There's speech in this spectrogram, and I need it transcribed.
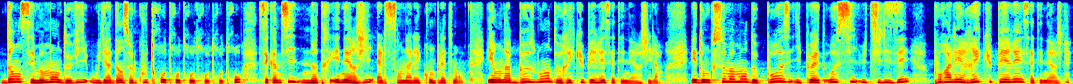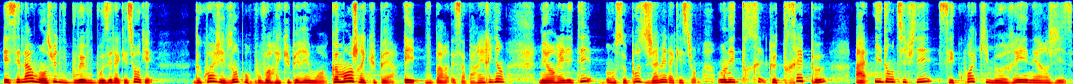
dans ces moments de vie où il y a d'un seul coup trop, trop, trop, trop, trop, trop, c'est comme si notre énergie, elle s'en allait complètement. Et on a besoin de récupérer cette énergie-là. Et donc, ce moment de pause, il peut être aussi utilisé pour aller récupérer cette énergie. Et c'est là où ensuite vous pouvez vous poser la question, OK, de quoi j'ai besoin pour pouvoir récupérer moi? Comment je récupère? Et ça paraît rien, mais en réalité, on se pose jamais la question. On est que très peu à identifier c'est quoi qui me réénergise,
